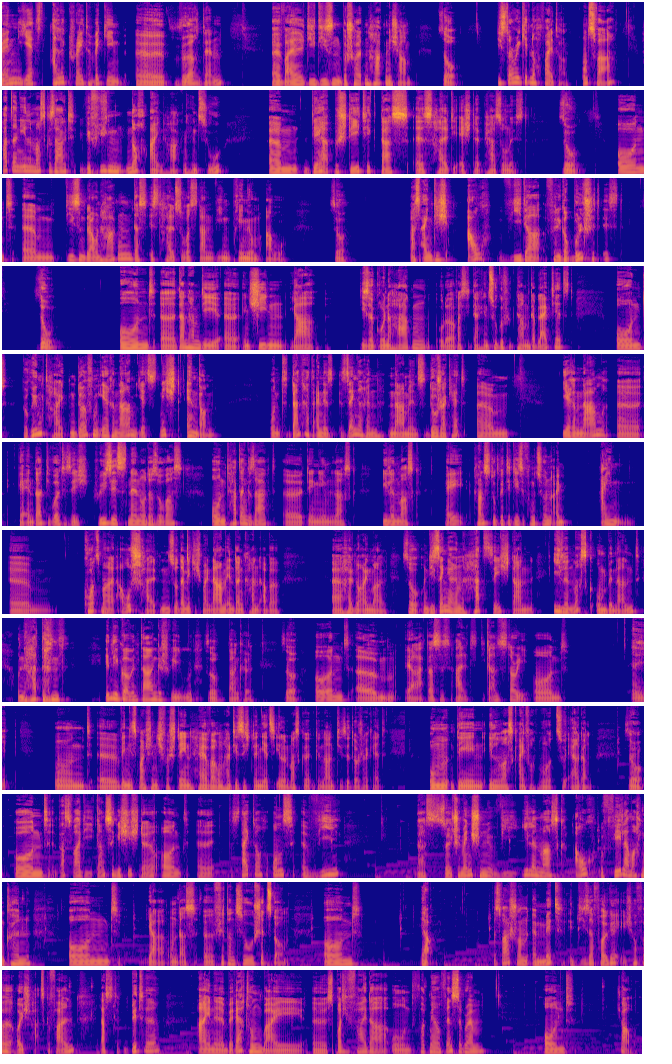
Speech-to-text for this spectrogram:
wenn jetzt alle Creator weggehen äh, würden, äh, weil die diesen bescheuerten Haken nicht haben. So, die Story geht noch weiter. Und zwar hat dann Elon Musk gesagt, wir fügen noch einen Haken hinzu, ähm, der bestätigt, dass es halt die echte Person ist. So. Und ähm, diesen blauen Haken, das ist halt sowas dann wie ein Premium-Abo. So. Was eigentlich auch wieder völliger Bullshit ist. So, und äh, dann haben die äh, entschieden, ja, dieser grüne Haken oder was sie da hinzugefügt haben, der bleibt jetzt. Und Berühmtheiten dürfen ihre Namen jetzt nicht ändern. Und dann hat eine Sängerin namens Doja Cat ähm, ihren Namen äh, geändert. Die wollte sich Crisis nennen oder sowas. Und hat dann gesagt, äh, den Elon Musk, Elon Musk, hey, kannst du bitte diese Funktion ein, ein ähm, kurz mal ausschalten, so damit ich meinen Namen ändern kann, aber äh, halt nur einmal. So, und die Sängerin hat sich dann Elon Musk umbenannt und hat dann in den Kommentaren geschrieben, so, danke. So, und ähm, ja, das ist halt die ganze Story. Und äh, und äh, wenn jetzt manche nicht verstehen, hä, warum hat die sich denn jetzt Elon Musk genannt, diese Doja Cat? Um den Elon Musk einfach nur zu ärgern. So, und das war die ganze Geschichte und äh, das zeigt auch uns, äh, wie dass solche Menschen wie Elon Musk auch Fehler machen können und ja, und das äh, führt dann zu Shitstorm. Und ja, das war schon äh, mit dieser Folge. Ich hoffe, euch hat's gefallen. Lasst bitte eine Bewertung bei äh, Spotify da und folgt mir auf Instagram. Und ciao.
